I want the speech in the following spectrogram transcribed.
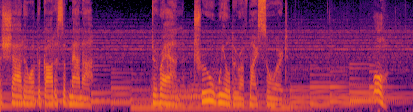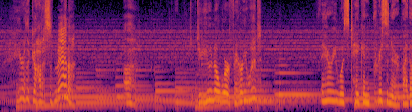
A shadow of the goddess of mana. Duran, true wielder of my sword. Whoa! You're the goddess of mana. Uh, do you know where Fairy went? Fairy was taken prisoner by the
